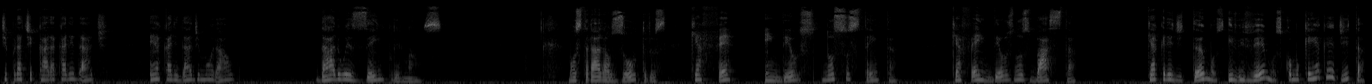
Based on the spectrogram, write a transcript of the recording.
de praticar a caridade. É a caridade moral. Dar o exemplo, irmãos. Mostrar aos outros que a fé em Deus nos sustenta, que a fé em Deus nos basta, que acreditamos e vivemos como quem acredita.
